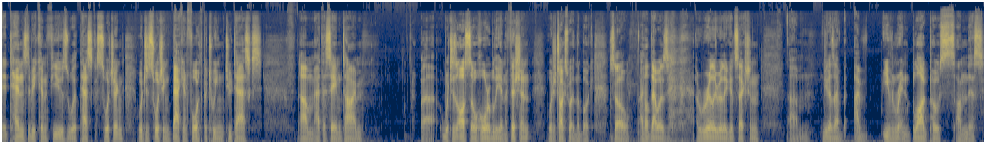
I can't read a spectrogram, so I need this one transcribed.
it tends to be confused with task switching, which is switching back and forth between two tasks um, at the same time, uh, which is also horribly inefficient, which it talks about in the book. So I thought that was a really really good section um, because I've I've even written blog posts on this.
